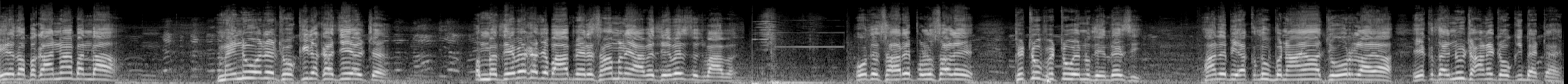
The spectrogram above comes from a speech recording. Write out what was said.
ਇਹ ਤਾਂ ਬਗਾਨਾ ਬੰਦਾ। ਮੈਨੂੰ ਉਹਨੇ ਠੋਕੀ ਰੱਖਾ ਜੇਲ੍ਹ 'ਚ। ਉਹ ਮੈਂ ਦੇਵੇਗਾ ਜਵਾਬ ਮੇਰੇ ਸਾਹਮਣੇ ਆਵੇ, ਦੇਵੇ ਜਵਾਬ। ਉਹ ਤੇ ਸਾਰੇ ਪੁਲਿਸ ਵਾਲੇ ਫਿੱਟੂ ਫਿੱਟੂ ਇਹਨੂੰ ਦਿੰਦੇ ਸੀ। ਆਂਦੇ ਵੀ ਇੱਕ ਤੂੰ ਬਣਾਇਆ, ਜ਼ੋਰ ਲਾਇਆ, ਇੱਕ ਤਾਂ ਇਹਨੂੰ ਠਾਣੇ ਠੋਕੀ ਬੈਠਾ ਹੈ।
